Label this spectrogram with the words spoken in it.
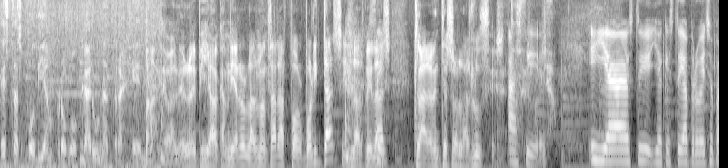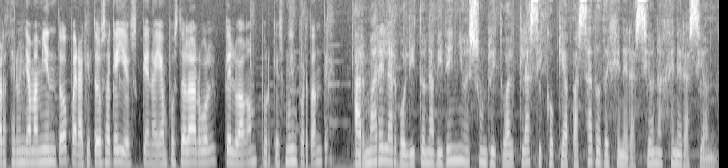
estas podían provocar una tragedia. Vale, vale, lo he pillado. Cambiaron las manzanas por bolitas y las velas claramente son las luces. Así es. Y ya, estoy, ya que estoy, aprovecho para hacer un llamamiento para que todos aquellos que no hayan puesto el árbol, que lo hagan porque es muy importante. Armar el arbolito navideño es un ritual clásico que ha pasado de generación a generación.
